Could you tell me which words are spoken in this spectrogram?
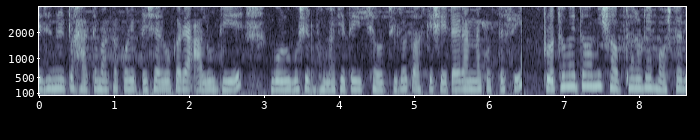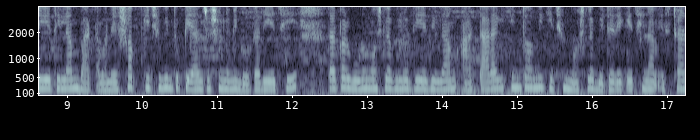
এই জন্য একটু হাতে মাখা করে প্রেশার কুকারে আলু দিয়ে গরু গোশের ভুনা খেতে ইচ্ছা হচ্ছিল তো আজকে সেটাই রান্না করতেছি। প্রথমে তো আমি সব ধরনের মশলা দিয়ে দিলাম, বাটা মানে সব কিছু কিন্তু পেঁয়াজ, রসুন আমি গোটা দিয়েছি। তারপর গুঁড়ো মশলাগুলো দিয়ে দিলাম, আর তার আগে কিন্তু আমি কিছু মশলা বেটে রেখেছিলাম, স্টার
